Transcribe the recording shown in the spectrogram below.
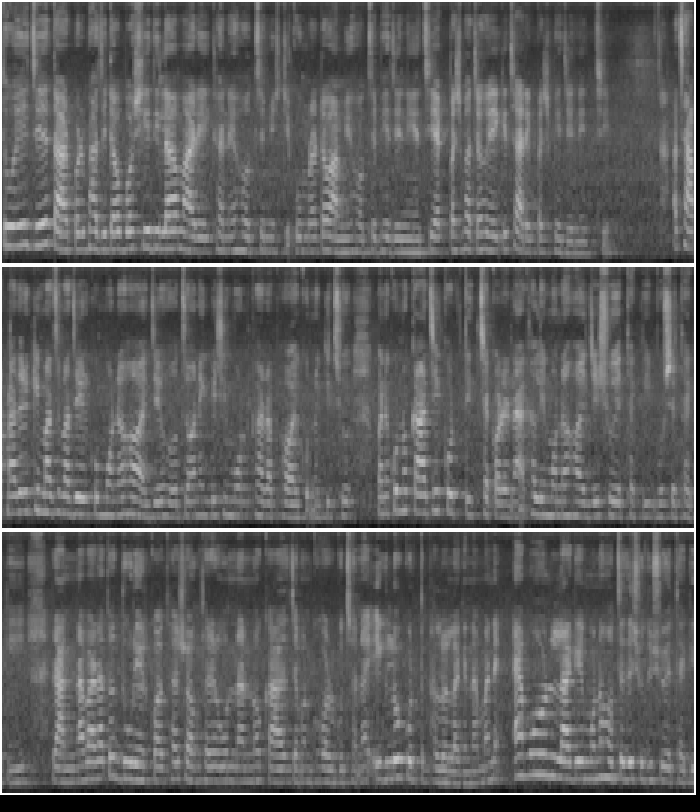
তো এই যে তারপর ভাজিটাও বসিয়ে দিলাম, আর এইখানে হচ্ছে মিষ্টি কুমড়াটাও আমি হচ্ছে ভেজে নিয়েছি। এক পাশ ভাজা হয়ে গেছে, আরেক পাশ ভেজে নিচ্ছি। আচ্ছা আপনাদের কি মাঝে মাঝে এরকম মনে হয় যে হচ্ছে অনেক বেশি মন খারাপ হয় কোনো কিছু? মানে কোনো কাজই করতে ইচ্ছা করে না, খালি মনে হয় যে শুয়ে থাকি, বসে থাকি। রান্না বাড়া তো দূরের কথা, সংসারের অন্যান্য কাজ যেমন ঘর গোছানো, এগুলোও করতে ভালো লাগে না। মানে এমন লাগে মনে হচ্ছে যে শুধু শুয়ে থাকি,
